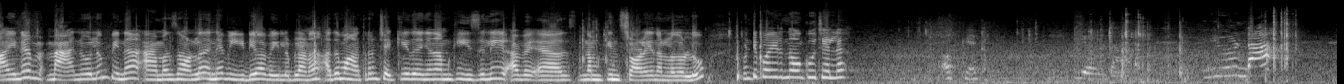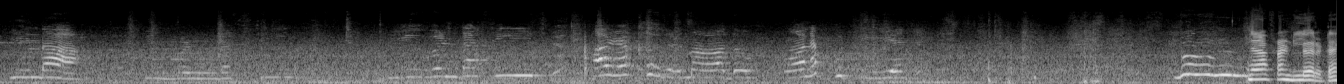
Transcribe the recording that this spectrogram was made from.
അതിന്റെ മാനുവലും പിന്നെ ആമസോണിൽ തന്നെ വീഡിയോ അവൈലബിൾ ആണ് അത് മാത്രം ചെക്ക് ചെയ്ത് കഴിഞ്ഞാൽ നമുക്ക് ഈസിലി നമുക്ക് ഇൻസ്റ്റാൾ ചെയ്യുന്നുള്ളതുള്ളൂ മുട്ടി പോയിരുന്നു നോക്കൂ ചെല്ല ഓക്കേ. ബൂം. ആ ഫ്രണ്ടിൽ വരട്ടെ.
